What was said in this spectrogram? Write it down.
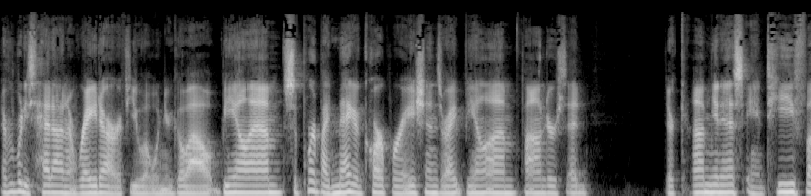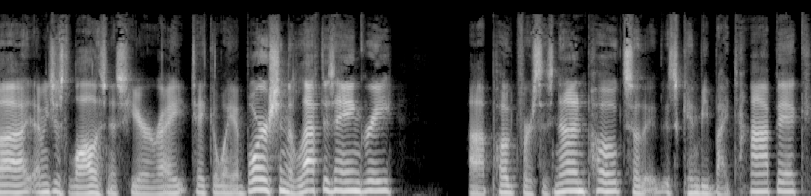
everybody's head on a radar, if you will, when you go out. BLM, supported by mega corporations, right? BLM founder said they're communists, Antifa. I mean, just lawlessness here, right? Take away abortion. The left is angry. Uh, poked versus non-poked. So this can be by topic.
